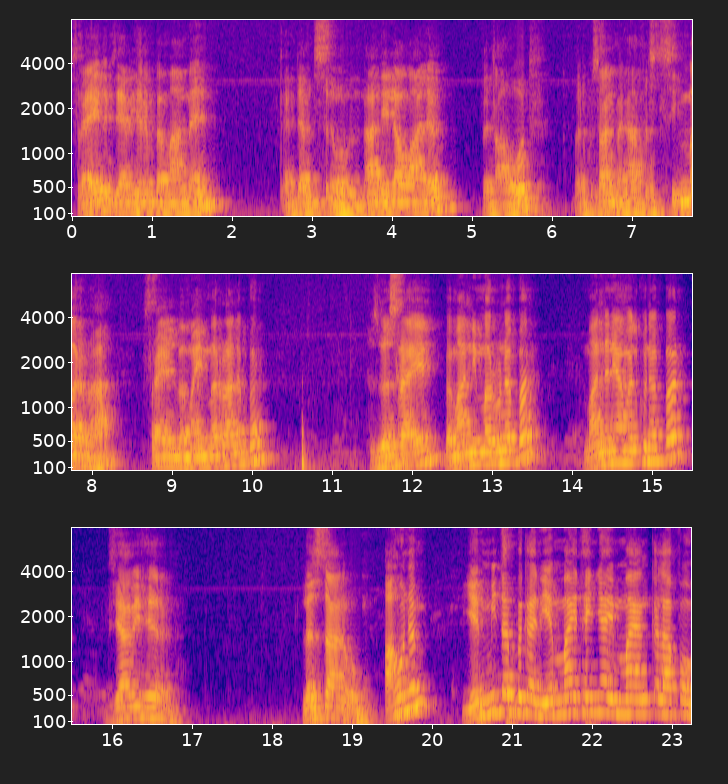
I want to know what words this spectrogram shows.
እስራኤል እግዚአብሔርን በማመን ቀደምት ስለሆኑና ሌላው ዓለም በጣዖት በርኩሳን መናፍስት ሲመራ እስራኤል በማይመራ ነበር ሕዝበ እስራኤል በማን ይመሩ ነበር? ማንን ያመልኩ ነበር? እግዚአብሔርን። ለዛ ነው አሁንም የሚጠብቀን የማይተኛ የማያንቀላፋው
